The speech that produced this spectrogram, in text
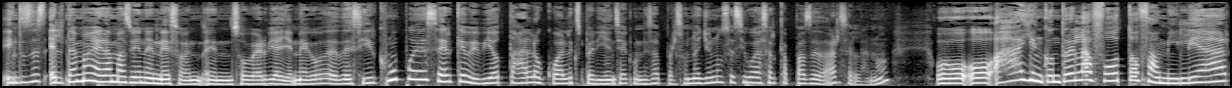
Entonces, el tema era más bien en eso, en, en soberbia y en ego, de decir, ¿cómo puede ser que vivió tal o cual experiencia con esa persona? Yo no sé si voy a ser capaz de dársela, ¿no? O, o, ay, encontré la foto familiar,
